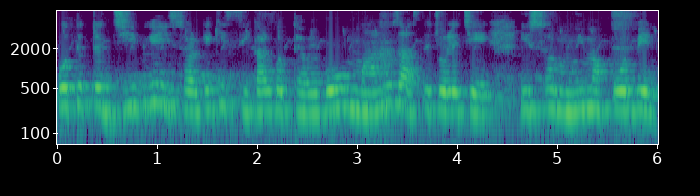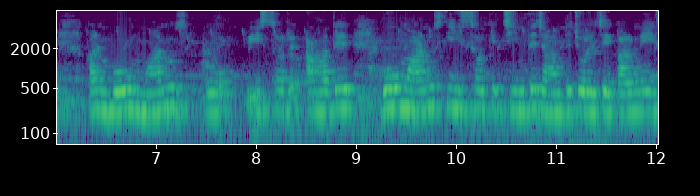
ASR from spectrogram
প্রত্যেকটা জীবকে ঈশ্বরকে কি স্বীকার করতে হবে? বহু মানুষ আসতে চলেছে, ঈশ্বর মহিমা করবেন। কারণ বহু মানুষ, ঈশ্বর, আমাদের বহু মানুষ কি ঈশ্বরকে চিনতে, জানতে চলেছে। কারণ এই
